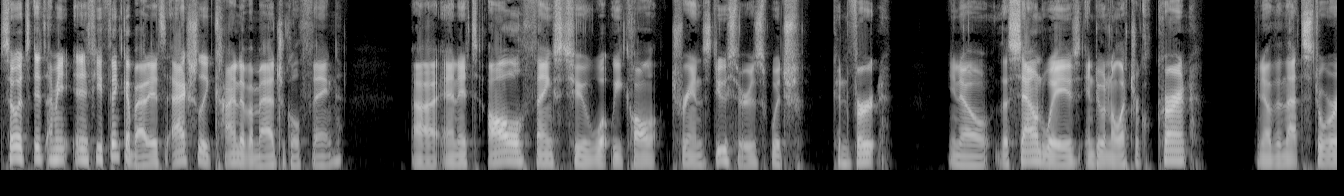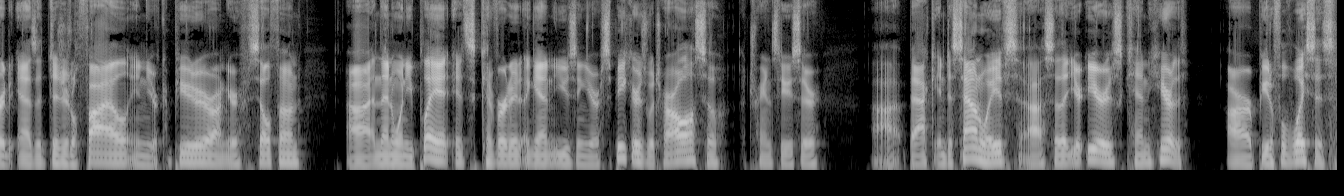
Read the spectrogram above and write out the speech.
So it's, it's I mean, if you think about it, it's actually kind of a magical thing. Uh, and it's all thanks to what we call transducers, which convert, you know, the sound waves into an electrical current. You know, then that's stored as a digital file in your computer on your cell phone. Uh, and then when you play it, it's converted again using your speakers, which are also a transducer, uh, back into sound waves uh, so that your ears can hear our beautiful voices.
